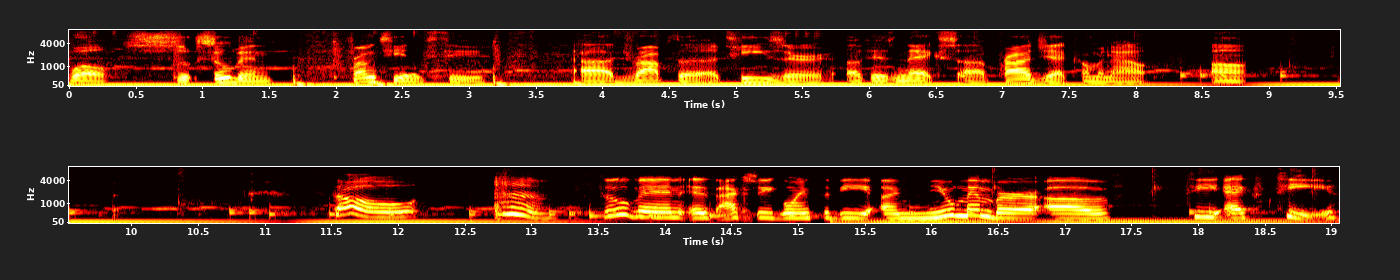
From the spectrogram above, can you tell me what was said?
well, Su- Soobin from TXT uh, dropped a, a teaser of his next uh, project coming out. Um, So, Soobin is actually going to be a new member of TXT.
